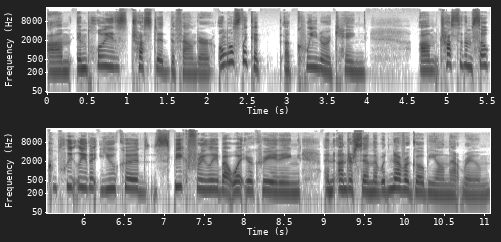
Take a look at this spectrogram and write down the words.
um, employees trusted the founder almost like a, a queen or a king um, trusted them so completely that you could speak freely about what you're creating and understand that would never go beyond that room.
